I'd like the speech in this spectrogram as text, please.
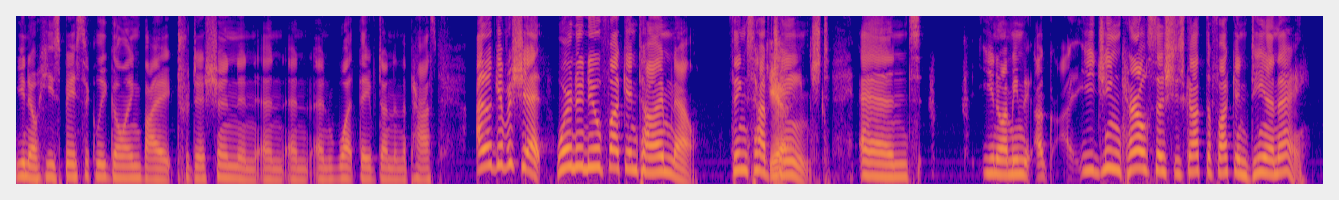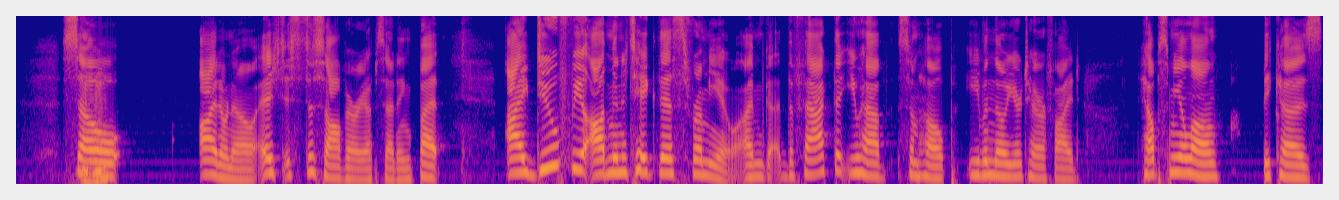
you know he's basically going by tradition and, and and and what they've done in the past I don't give a shit. We're in a new fucking time now. Things have yeah. changed. And, you know, I mean, uh, E. Jean Carroll says she's got the fucking DNA. So, mm-hmm. I don't know. It's just, it's just all very upsetting. But I do feel I'm going to take this from you. I'm the fact that you have some hope, even though you're terrified, helps me along because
